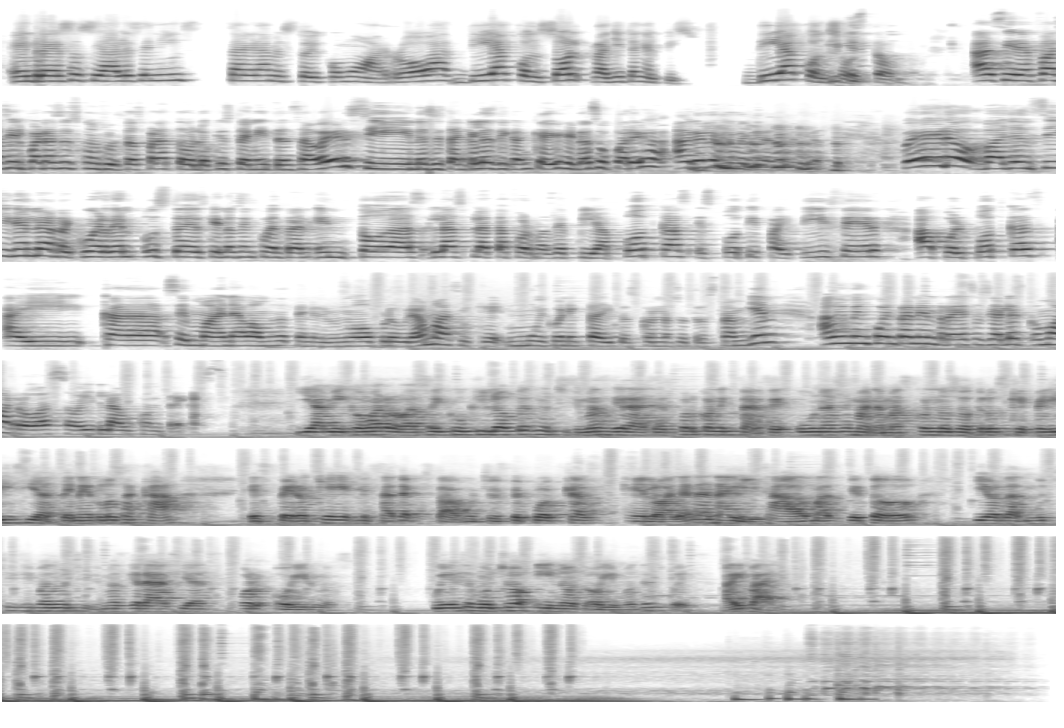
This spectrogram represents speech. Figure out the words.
En redes sociales, en Instagram, estoy como arroba día con sol, rayita en el piso. Día con sol. Listo. Así de fácil para sus consultas, para todo lo que ustedes necesiten saber. Si necesitan que les digan que dejen a su pareja, háganlo, no me quieran Pero vayan, síganla. Recuerden ustedes que nos encuentran en todas las plataformas de Pia Podcast, Spotify, Deezer, Apple Podcast. Ahí cada semana vamos a tener un nuevo programa, así que muy conectaditos con nosotros también. A mí me encuentran en redes sociales como arroba soy Lau Contreras. Y a mí como arroba soy Cookie López, muchísimas gracias por conectarse una semana más con nosotros. Qué felicidad tenerlos acá. Espero que les haya gustado mucho este podcast, que lo hayan analizado más que todo. Y de verdad, muchísimas, muchísimas gracias por oírnos. Cuídense mucho y nos oímos después. Bye bye.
